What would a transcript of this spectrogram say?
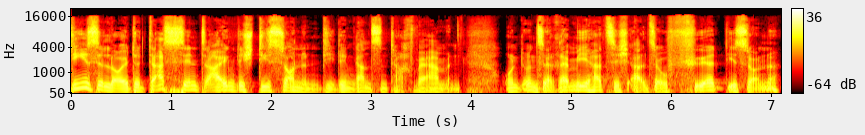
diese Leute, das sind eigentlich die Sonnen, die den ganzen Tag wärmen. Und unser Remy hat sich also für die Sonne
